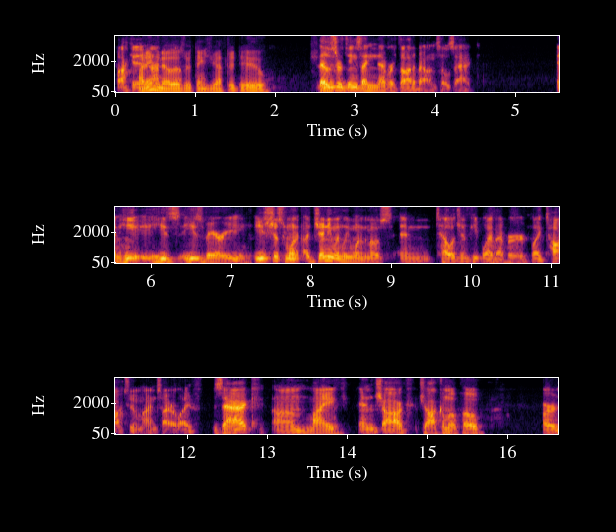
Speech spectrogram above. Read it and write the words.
Fuck it. I didn't I- even know those are things you have to do. those Shit. are things I never thought about until Zach. And he he's he's very he's just one genuinely one of the most intelligent people I've ever like talked to in my entire life. Zach, um, Mike, and Jock Giacomo Pope are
